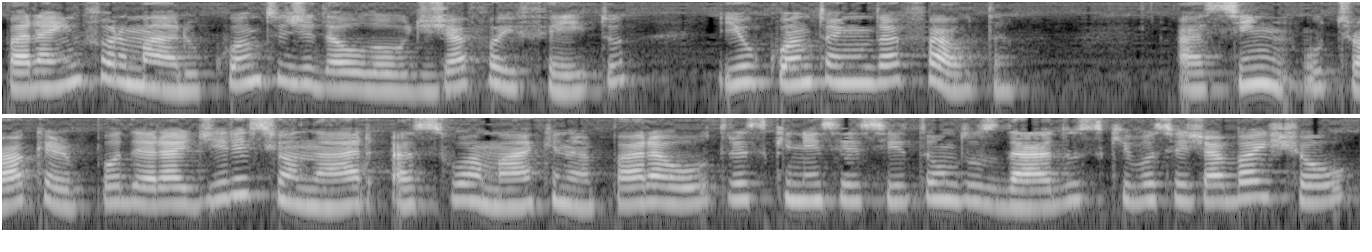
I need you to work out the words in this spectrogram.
para informar o quanto de download já foi feito e o quanto ainda falta. Assim, o tracker poderá direcionar a sua máquina para outras que necessitam dos dados que você já baixou,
